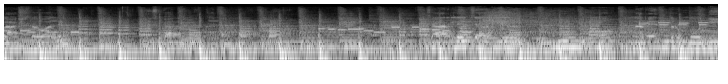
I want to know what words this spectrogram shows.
लास्ट सवाल है, इसका Charlie Charlie do you know Narendra Modi.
